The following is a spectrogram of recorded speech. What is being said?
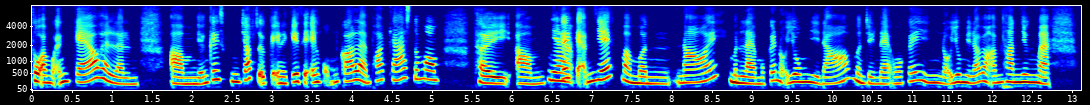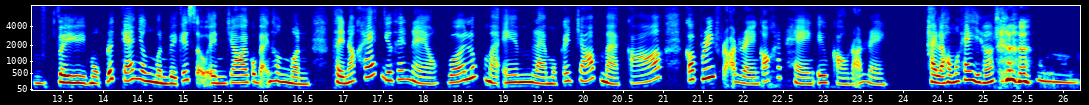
thu âm quảng cáo hay là, ờm, những cái job sự kiện này kia thì em cũng có làm podcast, đúng hông? Thì, ờm, cái Dạ. cảm giác mà mình nói, mình làm một cái nội dung gì đó, mình truyền đạt một cái nội dung gì đó bằng âm thanh nhưng mà vì mục đích cá nhân mình, vì cái sự enjoy của bản thân mình thì nó khác như thế nào với lúc mà em làm một cái job mà có có brief rõ ràng, có khách hàng yêu cầu rõ ràng, hay là hông có khác gì hết?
